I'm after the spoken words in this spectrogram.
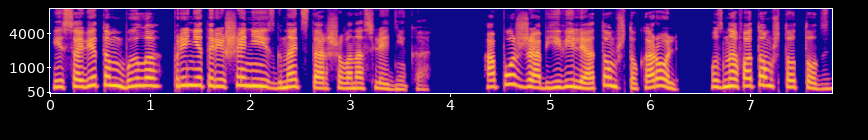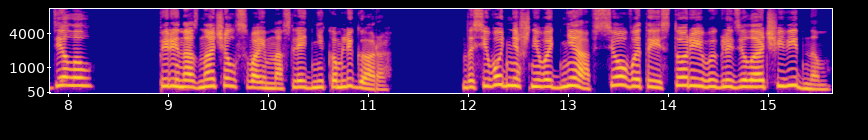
и советом было принято решение изгнать старшего наследника. А позже объявили о том, что король, узнав о том, что тот сделал, переназначил своим наследником Лигара. До сегодняшнего дня все в этой истории выглядело очевидным,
